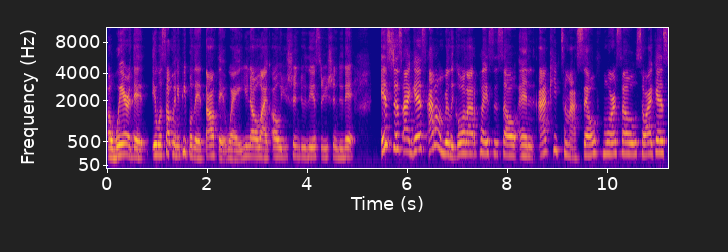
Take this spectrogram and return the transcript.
aware that it was so many people that thought that way, you know, like, oh, you shouldn't do this or you shouldn't do that it's just i guess i don't really go a lot of places so and i keep to myself more so. So i guess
